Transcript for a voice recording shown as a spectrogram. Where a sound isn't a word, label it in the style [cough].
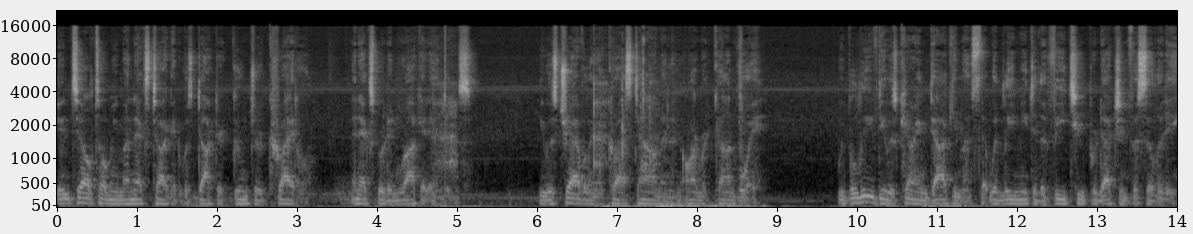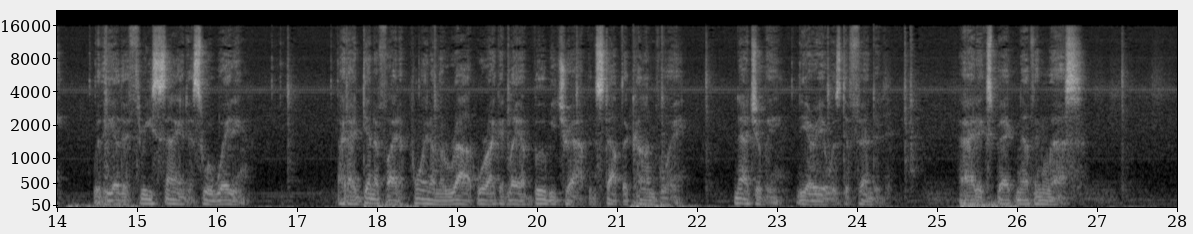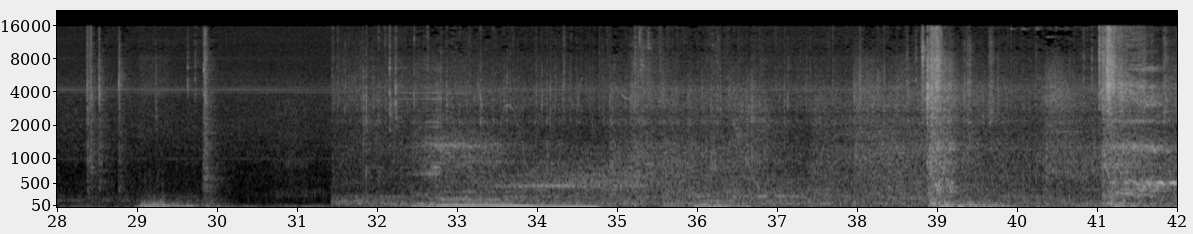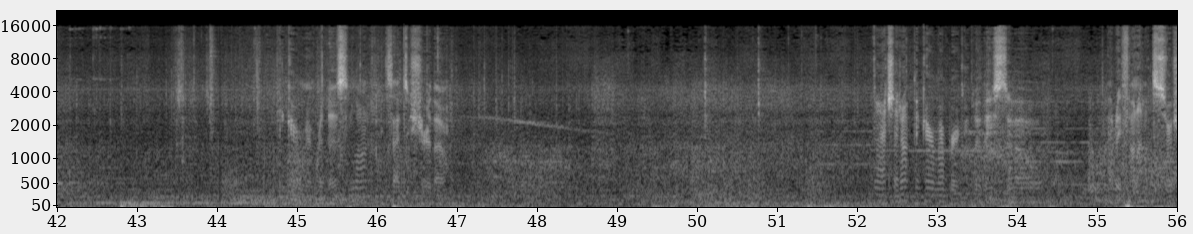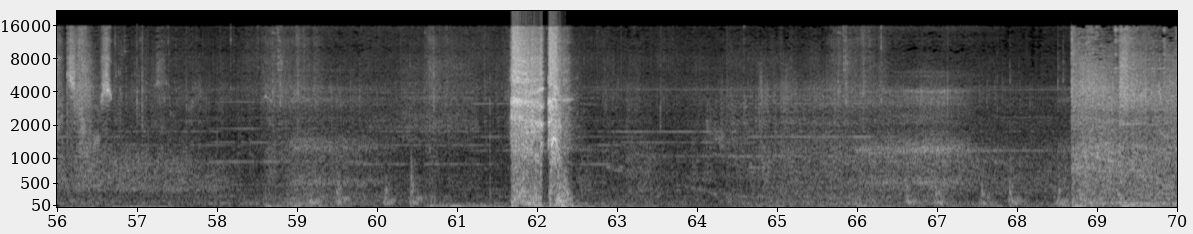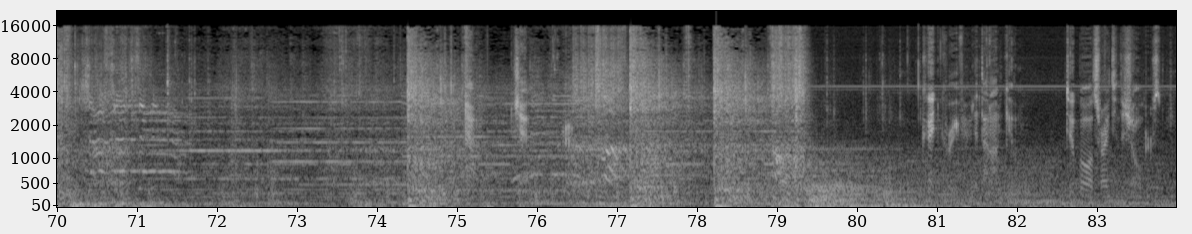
Intel told me my next target was Dr. Gunter Kreidl, an expert in rocket engines. He was traveling across town in an armored convoy. We believed he was carrying documents that would lead me to the V2 production facility, where the other three scientists were waiting. I'd identified a point on the route where I could lay a booby trap and stop the convoy. Naturally, the area was defended. I'd expect nothing less. Right the shoulders.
